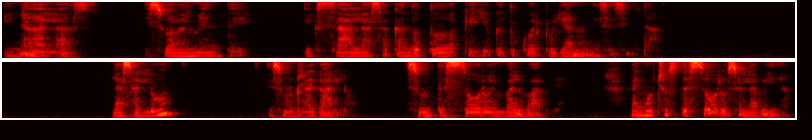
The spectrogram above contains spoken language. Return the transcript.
inhalas y suavemente exhalas sacando todo aquello que tu cuerpo ya no necesita. La salud es un regalo, es un tesoro invaluable. Hay muchos tesoros en la vida,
